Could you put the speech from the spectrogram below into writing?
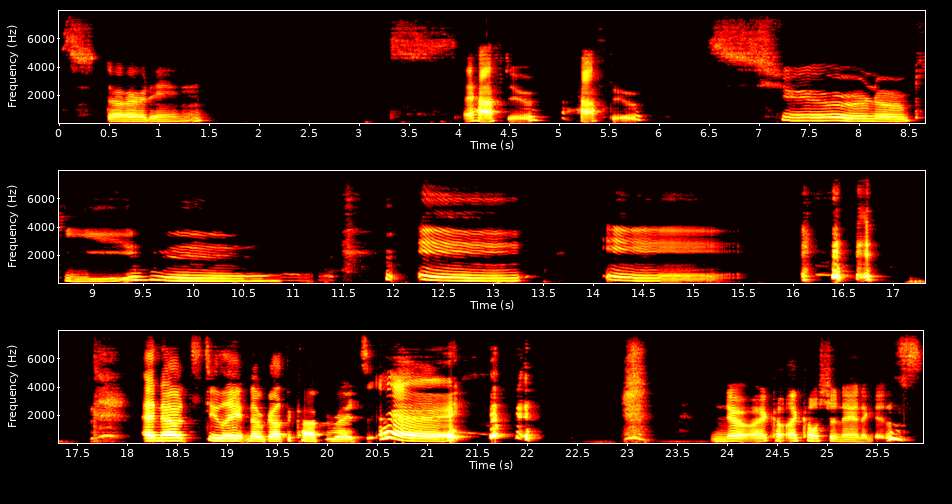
starting. I have to. I have to. Sunoki. Eh. and now it's too late and I've got the copyrights. Hey! No, I call I call shenanigans.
